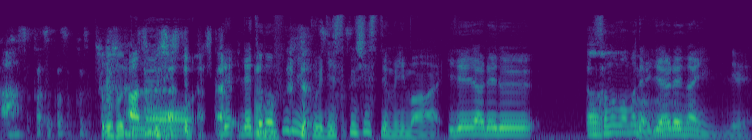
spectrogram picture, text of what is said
ああ、そっかそっかそっかそっか。そうそう、デあのィスクシステムですから。レレトロフリーク、ディスクシステム今入れられる、そのままでは入れられないんで、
